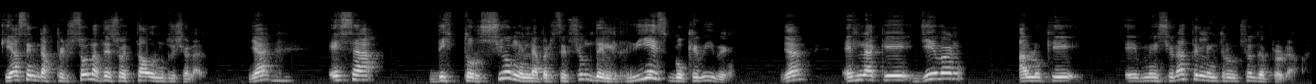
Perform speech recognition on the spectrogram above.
que hacen las personas de su estado nutricional. ¿ya? Esa distorsión en la percepción del riesgo que viven, ¿ya? Es la que llevan a lo que eh, mencionaste en la introducción del programa,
